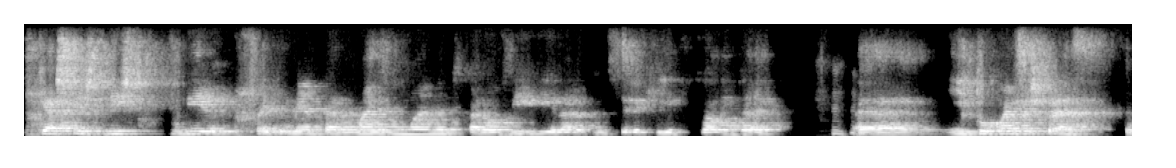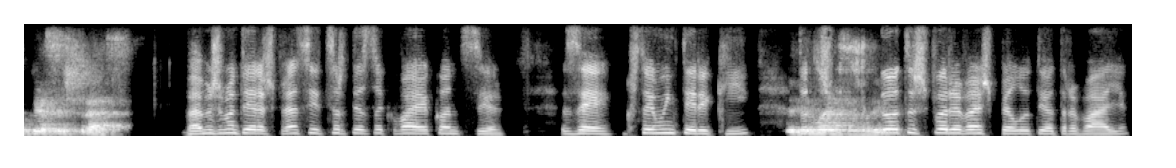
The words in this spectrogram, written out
porque acho que este disco podia perfeitamente dar mais um ano a tocar ao vivo e a dar a conhecer aqui a Portugal inteiro. Uh, e estou com essa esperança, estou com essa esperança. Vamos manter a esperança e de certeza que vai acontecer. Zé, gostei muito de ter aqui. Dou-te os parabéns pelo teu trabalho,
